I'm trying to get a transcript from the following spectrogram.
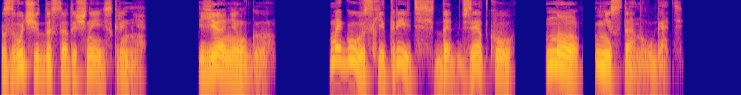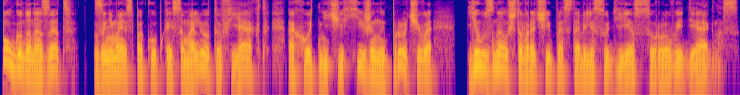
звучит достаточно искренне. Я не лгу. Могу схитрить, дать взятку, но не стану лгать. Полгода назад, занимаясь покупкой самолетов, яхт, охотничьих хижин и прочего, я узнал, что врачи поставили судье суровый диагноз.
